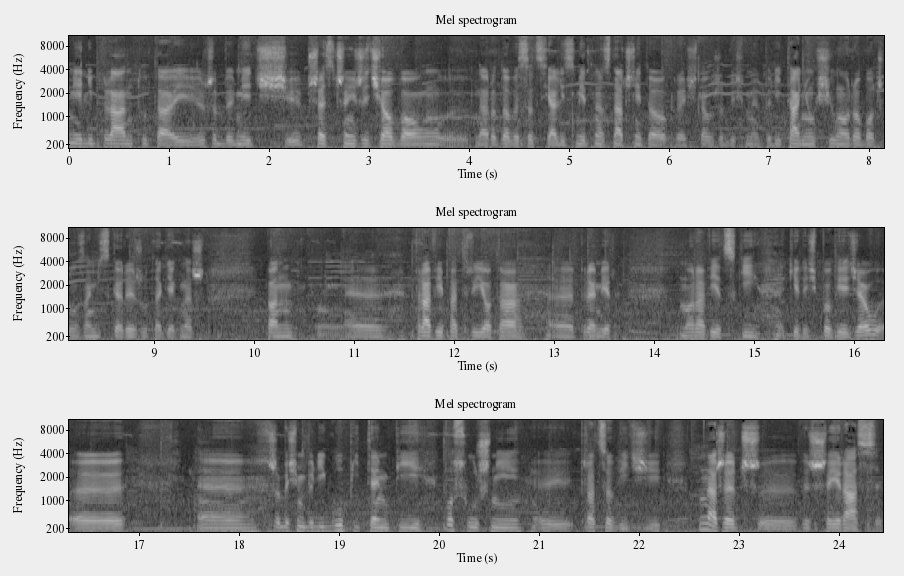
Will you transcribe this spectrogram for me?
mieli plan tutaj, żeby mieć przestrzeń życiową. Narodowy socjalizm jednoznacznie to określał, żebyśmy byli tanią siłą roboczą za miskę ryżu, tak jak nasz pan e, prawie patriota, e, premier Morawiecki kiedyś powiedział. E, żebyśmy byli głupi, tępi, posłuszni, pracowici na rzecz wyższej rasy.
